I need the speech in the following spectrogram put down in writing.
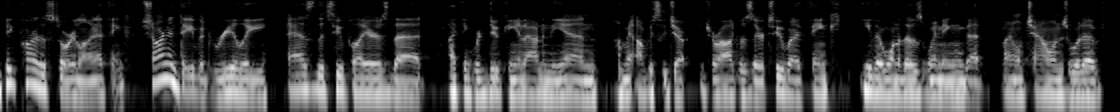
big part of the storyline i think. Sharn and david really as the two players that i think were duking it out in the end i mean obviously Ger- gerard was there too but i think either one of those winning that final challenge would have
